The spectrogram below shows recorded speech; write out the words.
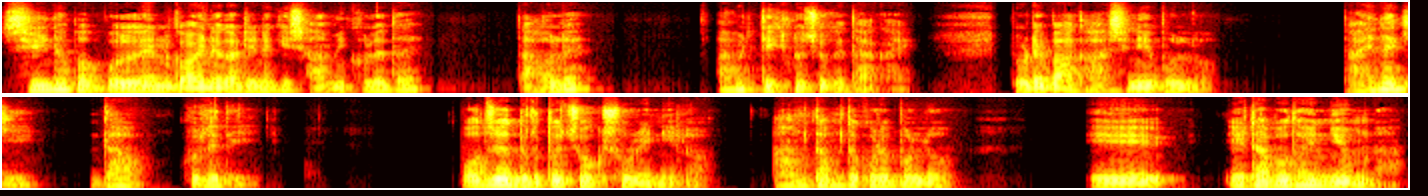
শ্রীনাপা বললেন, গয়নাগাটি নাকি স্বামী খুলে দেয়? তাহলে আমি তীক্ষ্ণ চোখে তাকায়। টোটে বাঘা হাসি নিয়ে বলল, তাই নাকি? দাও, খুলে দিই। পদজা দ্রুত চোখ সরিয়ে নিল, আমতামতা করে বলল, এ, এটা বোধহয় নিয়ম না।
